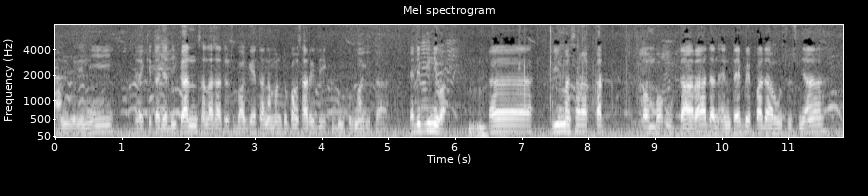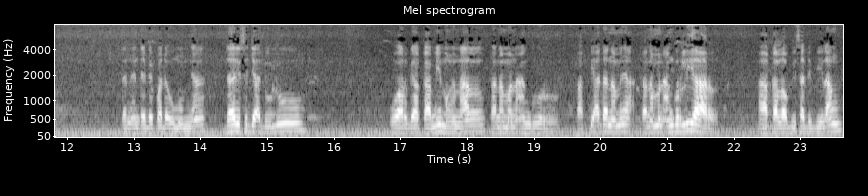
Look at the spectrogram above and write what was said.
anggur ini ya, kita jadikan salah satu sebagai tanaman tumpang sari di kebun kurma kita. Jadi begini Pak, eh, di masyarakat Lombok Utara dan NTB pada khususnya dan NTB pada umumnya dari sejak dulu warga kami mengenal tanaman anggur. Tapi ada namanya tanaman anggur liar. Nah, kalau bisa dibilang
